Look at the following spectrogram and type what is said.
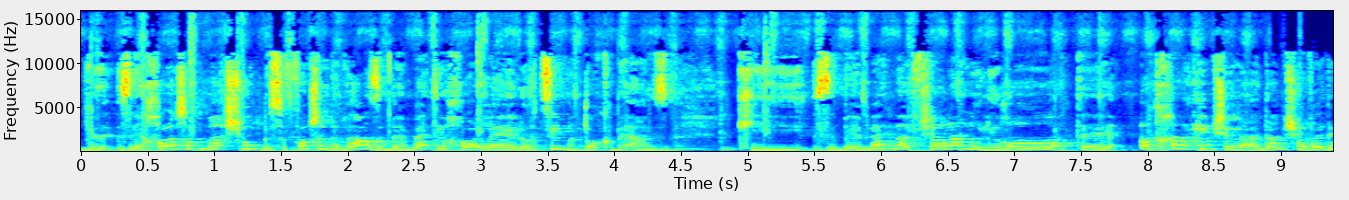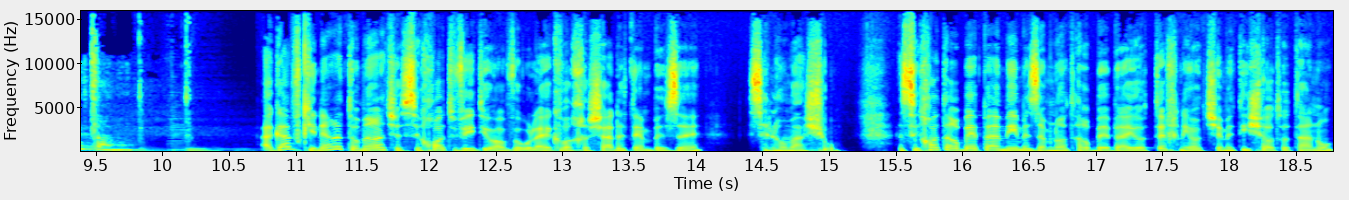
וזה יכול לעשות משהו, בסופו של דבר זה באמת יכול אה, להוציא מתוק מעז. כי זה באמת מאפשר לנו לראות אה, עוד חלקים של האדם שעובד איתנו. אגב, כנרת אומרת ששיחות וידאו, ואולי כבר חשדתם בזה, זה לא משהו. השיחות הרבה פעמים מזמנות הרבה בעיות טכניות שמתישות אותנו,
